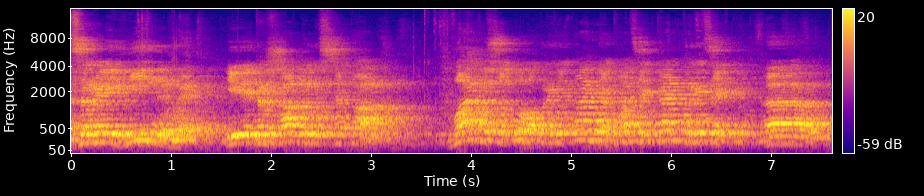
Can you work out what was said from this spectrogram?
з релігійними і державними святами. Вартість одного привітання 25-30 е,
